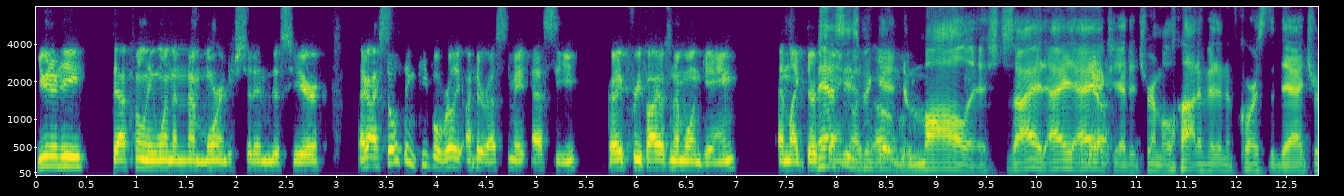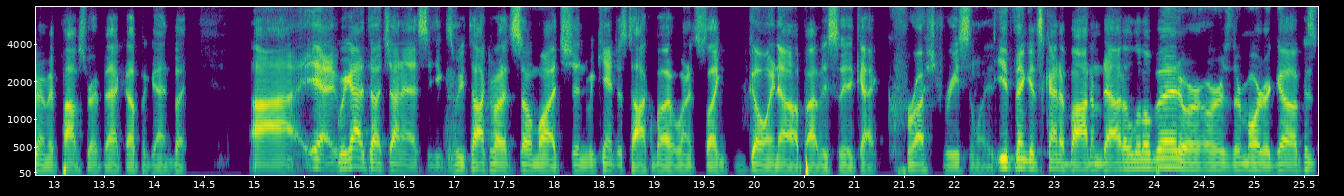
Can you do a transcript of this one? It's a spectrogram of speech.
Unity definitely one that I'm more interested in this year. Like, I still think people really underestimate SE, right? Free Fire's number one game. And like they're Messi's saying, like, been oh, getting demolished. So I, I, I Yeah. actually had to trim a lot of it, and of course, the day I trim, it pops right back up again. But uh, yeah, we got to touch on SE because we talked about it so much, and we can't just talk about it when it's like going up. Obviously, it got crushed recently. You think it's kind of bottomed out a little bit, or or is there more to go? Because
